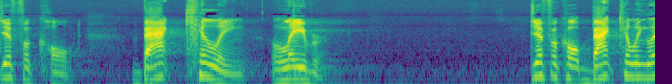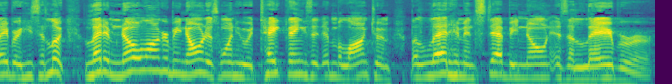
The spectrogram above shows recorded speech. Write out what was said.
difficult, back killing labor. Difficult, back killing labor. He said, Look, let him no longer be known as one who would take things that didn't belong to him, but let him instead be known as a laborer,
